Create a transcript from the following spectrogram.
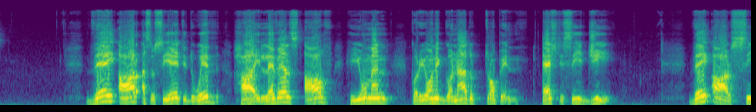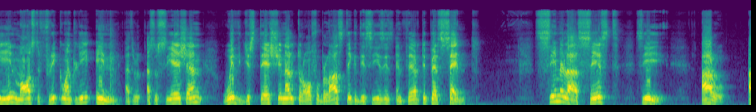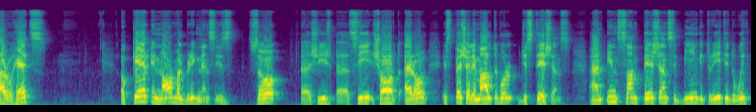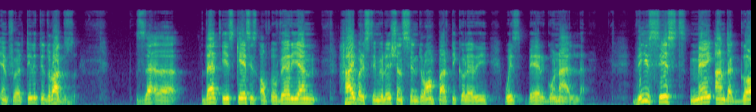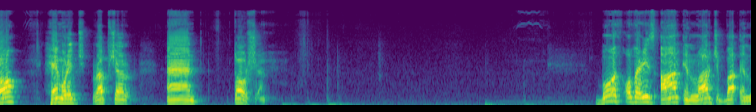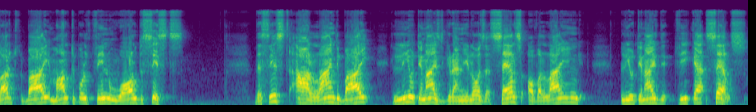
They are associated with high levels of human chorionic gonadotropin, HCG. They are seen most frequently in association with gestational trophoblastic diseases in 30%. Similar cysts, see arrow, arrowheads, occur in normal pregnancies. So uh, she uh, see short arrow, especially multiple gestations, and in some patients being treated with infertility drugs. The, uh, that is cases of ovarian hyperstimulation syndrome, particularly with Pergonal. These cysts may undergo hemorrhage, rupture, and torsion. Both ovaries are enlarged by, enlarged by multiple thin-walled cysts. The cysts are lined by luteinized granulosa cells overlying luteinized theca cells.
